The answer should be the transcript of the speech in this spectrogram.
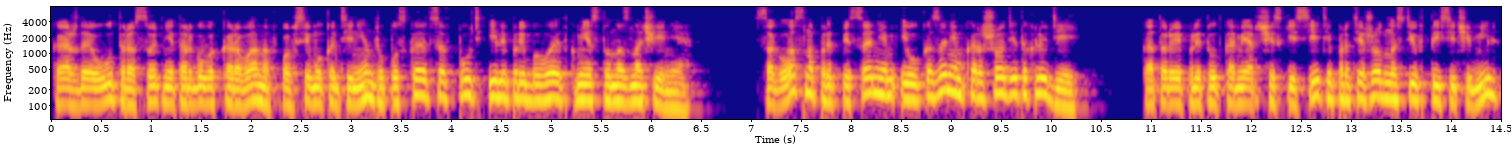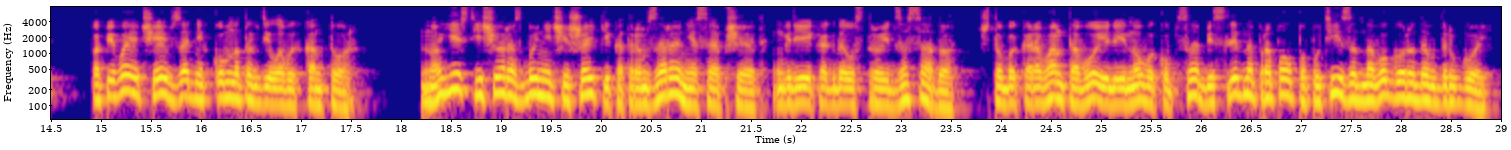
Каждое утро сотни торговых караванов по всему континенту пускаются в путь или прибывают к месту назначения – согласно предписаниям и указаниям хорошо одетых людей, которые плетут коммерческие сети протяженностью в тысячи миль, попивая чай в задних комнатах деловых контор. Но есть еще разбойничьи шайки, которым заранее сообщают, где и когда устроить засаду, чтобы караван того или иного купца бесследно пропал по пути из одного города в другой –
